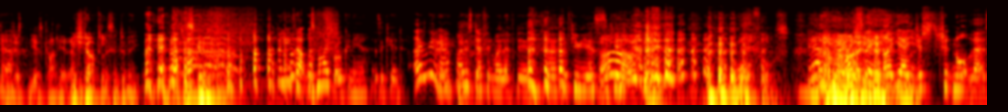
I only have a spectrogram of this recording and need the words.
Yeah. you just you just can't hear them. means you don't have to listen to me. Just good. I believe that was my broken ear as a kid. Oh really? Yeah, I was deaf in my left ear for a few years as a kid. Oh, okay. Waterfalls. Yeah, Am I right? honestly, like yeah, you just should not let a Don't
